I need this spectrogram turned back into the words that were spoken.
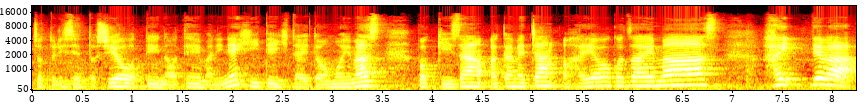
ちょっとリセットしようっていうのをテーマにね弾いていきたいと思います。ポッキーさんわかめちゃんおはようございます。はいでは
